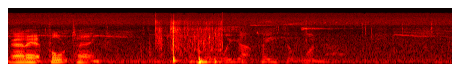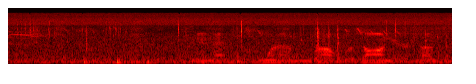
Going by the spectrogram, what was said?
Right at 14. We got pizza one night. And then that, one of them brought lasagna or something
